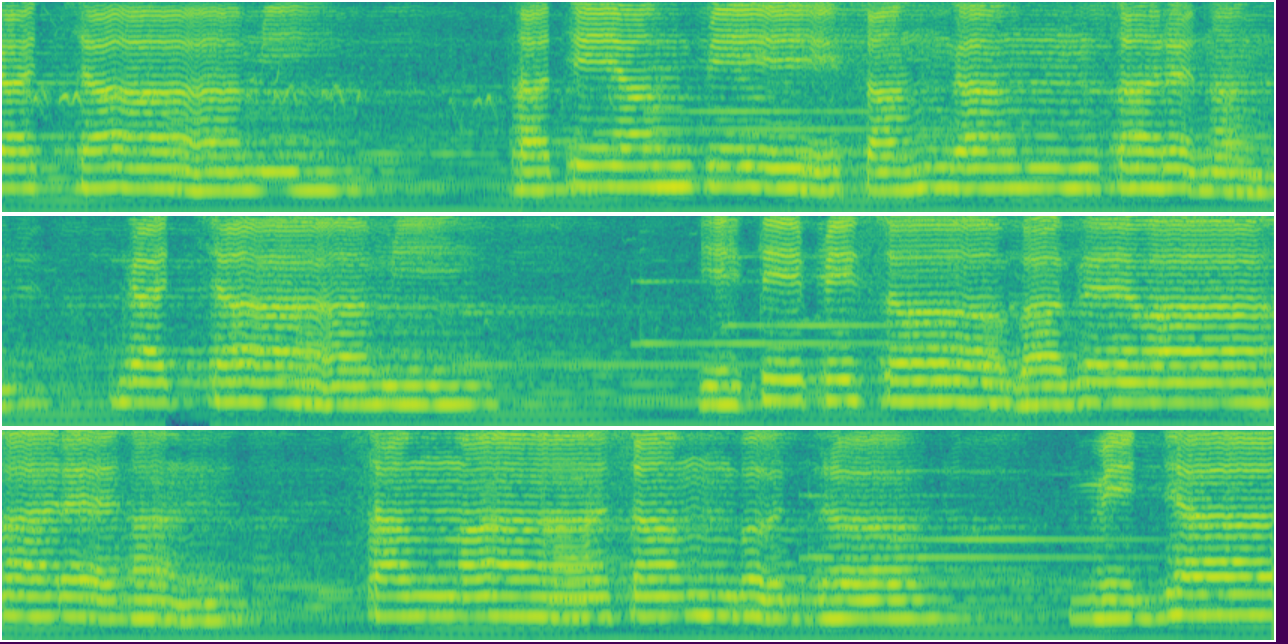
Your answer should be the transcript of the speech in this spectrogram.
गच्छामि। तथिमपि सङ्गं शरणं गच्छामि। इति पिशो स्वभगवारन् सम्मबुद्ध विद्यचरण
